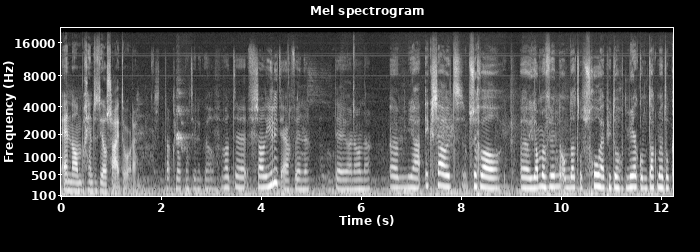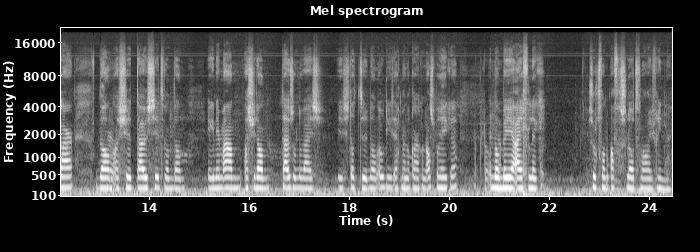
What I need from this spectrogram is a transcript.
en dan begint het heel saai te worden. Dus dat klopt natuurlijk wel. Wat eh, zouden jullie het erg vinden, Theo en Anna? Ehm, ja, ik zou het op zich wel eh, jammer vinden, omdat op school heb je toch meer contact met elkaar dan Ja. als je thuis zit. Want dan, ik neem aan, als je dan thuisonderwijs is, dat je dan ook niet echt met elkaar kan afspreken. Dat klopt, En dan ja. ben je eigenlijk een soort van afgesloten van al je vrienden.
